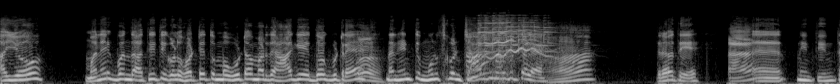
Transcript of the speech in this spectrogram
ಅಯ್ಯೋ ಮನೆಗ್ ಬಂದ ಅತಿಥಿಗಳು ಹೊಟ್ಟೆ ತುಂಬಾ ಊಟ ಮಾಡದೆ ಹಾಗೆ ಎದ್ದೋಗ್ಬಿಟ್ರೆ ಹ. ನನ್ ಹೆಂಡತಿ ಮುನ್ಸ್ಕೊಂಡು ಚಾರ್ಜ್ ಮಾಡ್ಬಿಡ್ತಾಳೆ. ಆ? ದ್ರೌತಿ ಆ? ನೀನ್ ತಿಂತ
